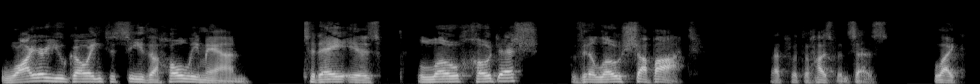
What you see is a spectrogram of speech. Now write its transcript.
why are you going to see the holy man? Today is lo chodesh velo Shabbat. That's what the husband says. Like,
